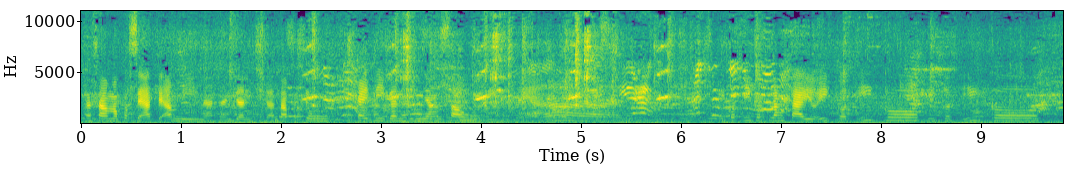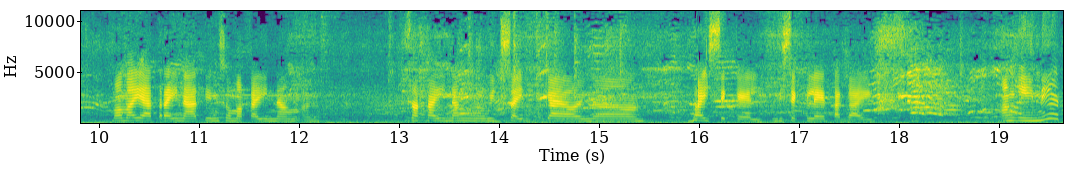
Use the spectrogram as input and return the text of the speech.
Kasama ko si Ate Amina. Nandyan siya. Tapos yung kaibigan din niyang Saudi. Ayan. Ikot-ikot lang tayo. Ikot, ikot, ikot, ikot. Mamaya try natin sumakay ng ano, sakay ng with sidecar na bicycle. Bisikleta guys. Ang init.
